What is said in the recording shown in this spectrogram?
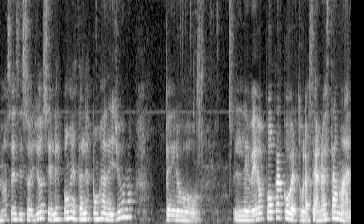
no sé si soy yo, si es la esponja, está la esponja de Juno, pero le veo poca cobertura, o sea, no está mal,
